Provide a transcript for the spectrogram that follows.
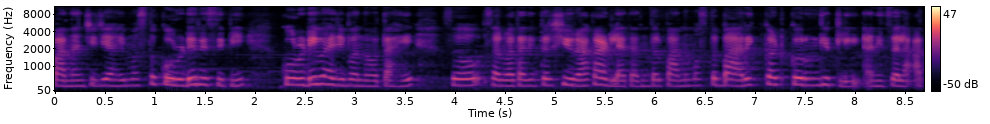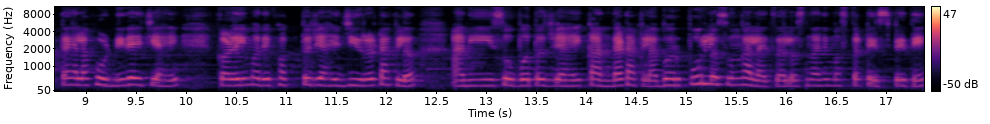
पानांची जी आहे मस्त कोरडी रेसिपी कोरडी भाजी बनवत आहे. सो सर्वात आधी तर शिरा काढल्या त्यानंतर पानं मस्त बारीक कट करून घेतली आणि चला आता ह्याला फोडणी द्यायची आहे. कढईमध्ये फक्त जे आहे जिरं टाकलं आणि सोबतच जे आहे कांदा टाकला. भरपूर लसूण घालायचा लसणाने मस्त टेस्ट येते.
